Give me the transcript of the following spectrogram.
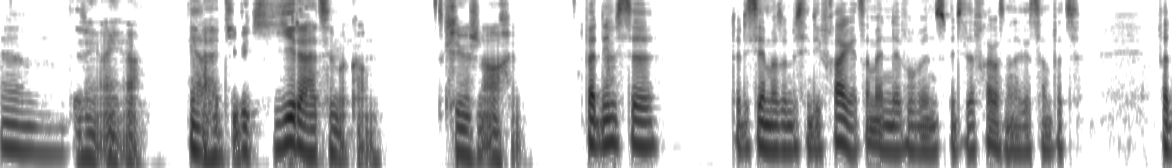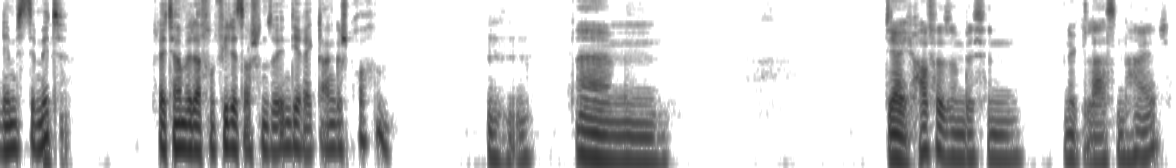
Ähm, Deswegen, ja. ja. Hat jeder hat es hinbekommen. Das kriegen wir schon auch hin. Was nimmst du, das ist ja immer so ein bisschen die Frage jetzt am Ende, wo wir uns mit dieser Frage auseinandergesetzt haben, was, was nimmst du mit? Vielleicht haben wir davon vieles auch schon so indirekt angesprochen. Mhm. Ähm, ja, ich hoffe so ein bisschen eine Gelassenheit.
